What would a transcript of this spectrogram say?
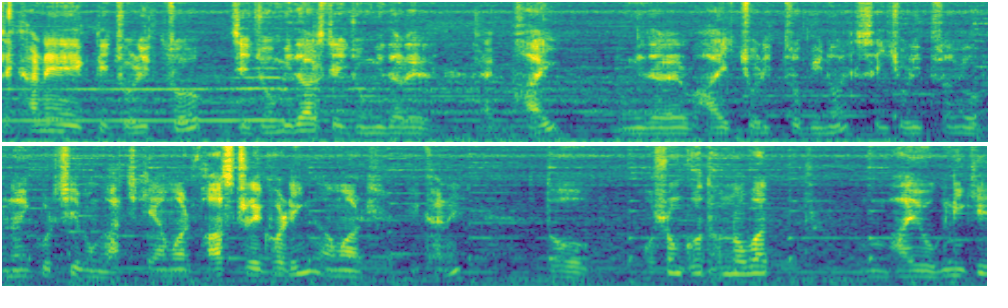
সেখানে একটি চরিত্র, যে জমিদার, সেই জমিদারের এক ভাই, জমিদারের ভাই চরিত্র বিনয়, সেই চরিত্রে আমি অভিনয় করছি এবং আজকে আমার ফার্স্ট রেকর্ডিং আমার এখানে। তো অসংখ্য ধন্যবাদ ভাই অগ্নিকে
